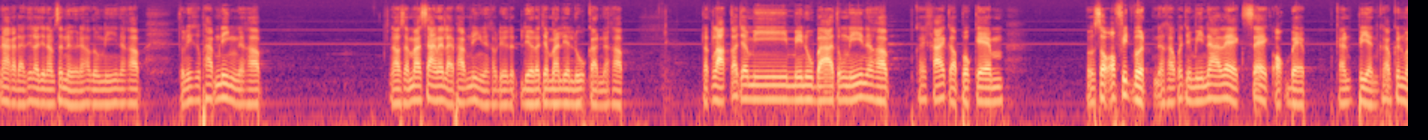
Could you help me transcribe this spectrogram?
หน้ากระดาษที่เราจะนำเสนอนะครับ ตรงนี้นะครับ ตรงนี้คือภาพนิ่งนะครับ เราสามารถสร้างได้หลายภาพนิ่งนะครับ เดี๋ยวเดี๋ยวเราจะมาเรียนรู้กันนะครับ หลักๆก็จะมีเมนูบาร์ตรงนี้นะครับ คล้ายๆ กับโปรแกรม Microsoft Office Word นะครับก็จะมีหน้าแรกแทรกออกแบบการเปลี่ยนครับเคลื่อนไหว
